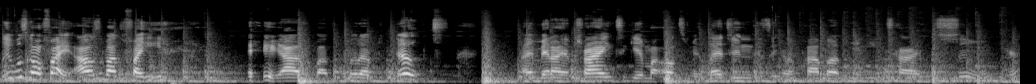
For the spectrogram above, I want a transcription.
we was gonna fight. I was about to fight. you. I was about to put up the jokes. I mean, I am trying to get my ultimate legend. Is it gonna pop up anytime soon? Here.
